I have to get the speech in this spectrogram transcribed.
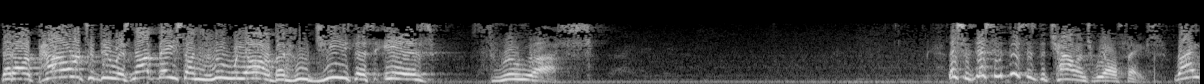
that our power to do is not based on who we are, but who Jesus is through us. Listen, this is, this is the challenge we all face, right?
